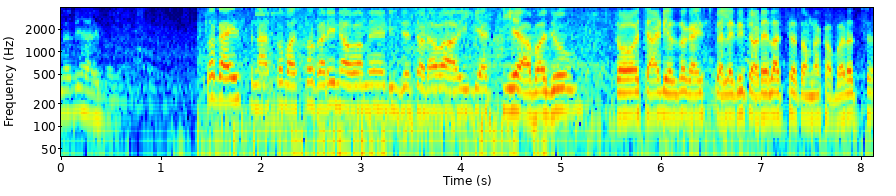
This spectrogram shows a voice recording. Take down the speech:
નથી હારી બની. તો ગાઈસ નાસ્તો બાસ્તો કરીને હવે અમે ડીજે ચડાવવા આવી ગયા છીએ આ બાજુ. તો ચાર ડિયલ તો ગાઈસ પહેલેથી ચડેલા જ છે તમને ખબર જ છે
